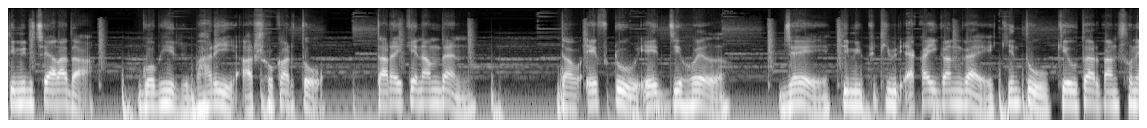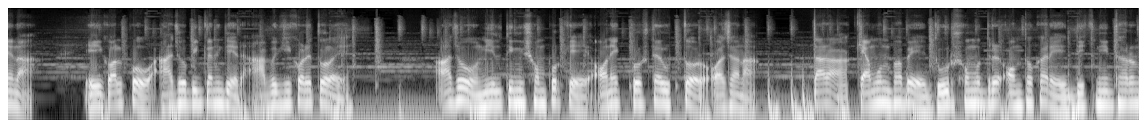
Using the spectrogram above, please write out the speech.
তিমির চেয়ে আলাদা, গভীর, ভারী আর শোকার্ত। তারা একে নাম দেন the F two H G whale, যে তিমি পৃথিবীর একাই গান গায়, কিন্তু কেউ তার গান শোনে না। এই গল্প আজও বিজ্ঞানীদের আবেগী করে তোলে। আজও নীলতিমি সম্পর্কে অনেক প্রশ্নের উত্তর অজানা। তারা কেমনভাবে দূর সমুদ্রের অন্ধকারে দিক নির্ধারণ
